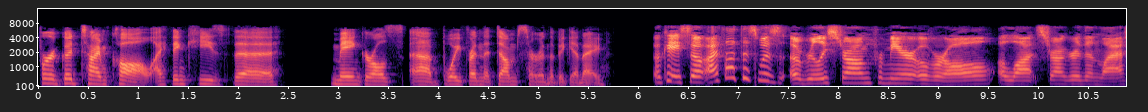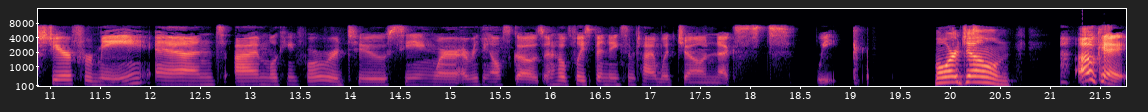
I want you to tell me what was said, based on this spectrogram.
for a good time call. I think he's the main girl's uh, boyfriend that dumps her in the beginning. Okay, so I thought this was a really strong premiere overall, a lot stronger than last year for me, and I'm looking forward to seeing where everything else goes, and hopefully spending some time with Joan next week. More Joan. Okay,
